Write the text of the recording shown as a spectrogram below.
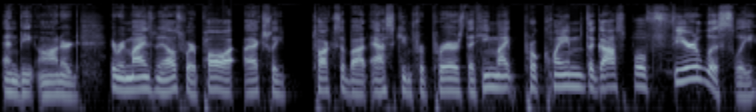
and be honored." It reminds me elsewhere. Paul actually talks about asking for prayers that he might proclaim the gospel fearlessly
